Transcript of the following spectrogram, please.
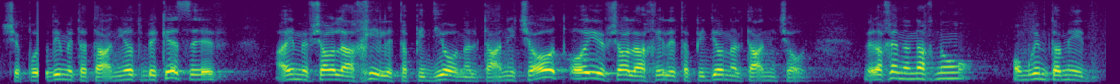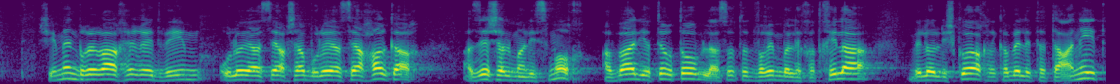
שפודים את התעניות בכסף, האם אפשר להכיל את הפדיון על תענית שעות, או אי אפשר להכיל את הפדיון על תענית שעות. ולכן אנחנו אומרים תמיד, שאם אין ברירה אחרת, ואם הוא לא יעשה עכשיו, הוא לא יעשה אחר כך, אז יש על מה לסמוך, אבל יותר טוב לעשות את הדברים בלכתחילה, ולא לשכוח, לקבל את התענית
